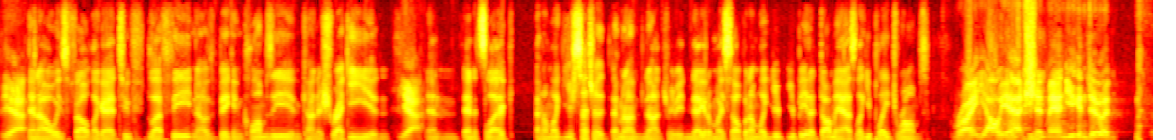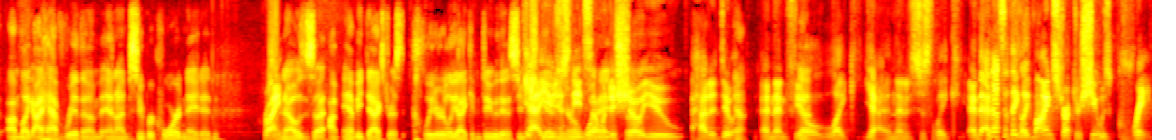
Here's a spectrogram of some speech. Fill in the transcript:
yeah, and I always felt like I had two left feet and I was big and clumsy and kind of shreky and yeah, and and it's like and I'm like you're such a I mean I'm not trying to be negative of myself, but I'm like you're you're being a dumbass. Like you play drums. right. Oh yeah, shit, man, you can do it. I'm like I have rhythm and I'm super coordinated. Right. You know, so I'm ambidextrous. Clearly, I can do this. You're yeah, just you just need own someone way, to show you how to do it, Yeah. and then feel like yeah, and then it's just like, and, and that's the thing. Like my instructor, she was great.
